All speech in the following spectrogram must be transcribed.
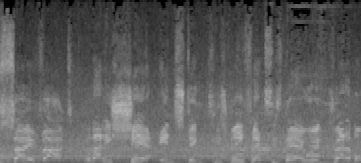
save that. Well, that is sheer instinct. His reflexes there were incredible.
